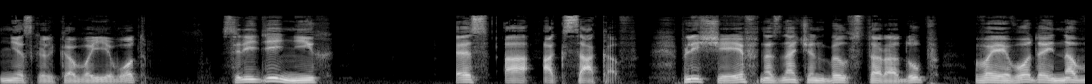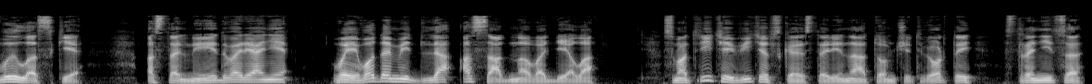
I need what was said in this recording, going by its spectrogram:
несколько воевод. Среди них С.А. Аксаков. Плещеев назначен был в Стародуб воеводой на вылазке, остальные дворяне – воеводами для осадного дела. Смотрите «Витебская старина», том 4, страница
